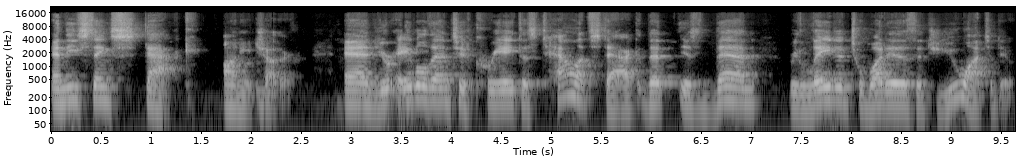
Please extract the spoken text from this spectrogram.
and these things stack on each mm-hmm. other. And you're able then to create this talent stack that is then related to what is that you want to do.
